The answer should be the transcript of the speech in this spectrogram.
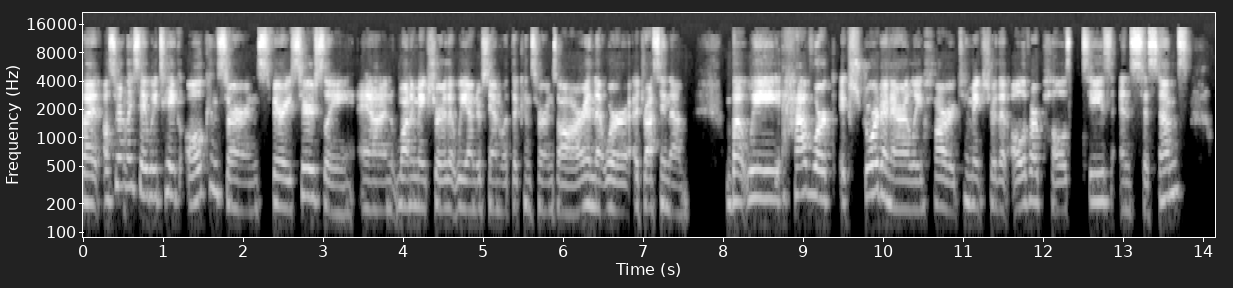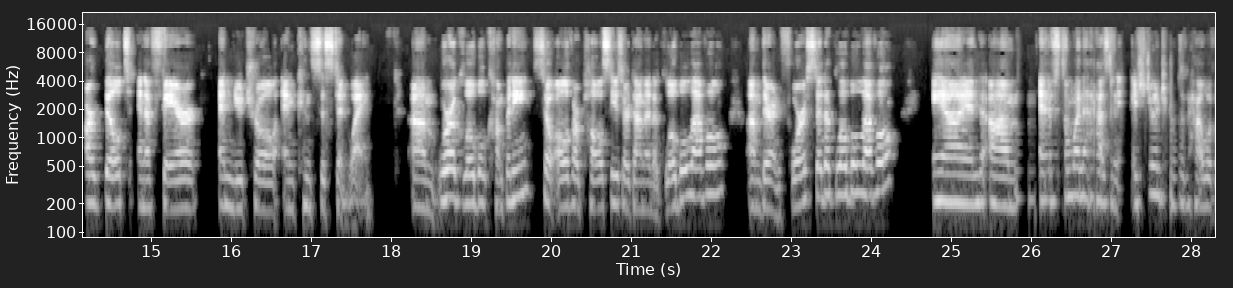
but I'll certainly say we take all concerns very seriously and want to make sure that we understand what the concerns are and that we're addressing them. But we have worked extraordinarily hard to make sure that all of our policies and systems are built in a fair and neutral and consistent way. Um, we're a global company, so all of our policies are done at a global level. Um, they're enforced at a global level. And, um, and if someone has an issue in terms of how we've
